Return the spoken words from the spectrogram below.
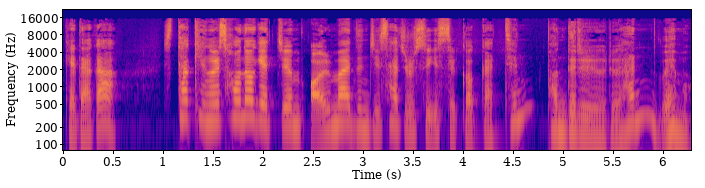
게다가 스타킹을 서너 개쯤 얼마든지 사줄 수 있을 것 같은 번드르르한 외모.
